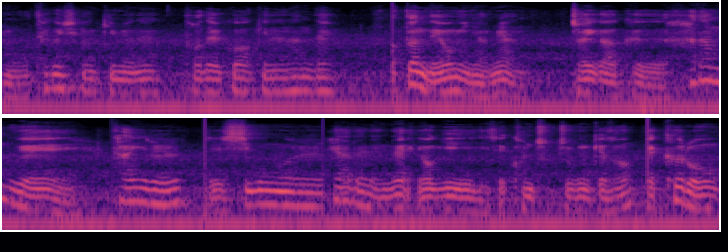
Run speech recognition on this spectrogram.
뭐 퇴근 시간 끼면은 더 될 것 같기는 한데 어떤 내용이냐면 저희가 그 하단부에 타일을 시공을 해야 되는데 여기 이제 건축주분께서 데크로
